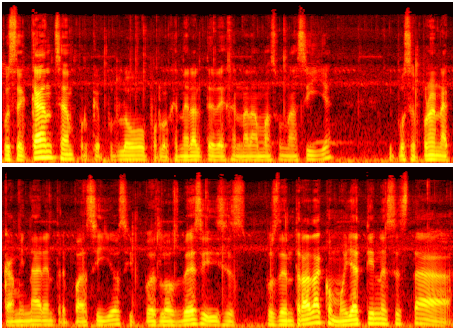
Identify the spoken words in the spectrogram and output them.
pues se cansan porque pues luego por lo general te dejan nada más una silla y pues se ponen a caminar entre pasillos y pues los ves y dices, pues de entrada como ya tienes esta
